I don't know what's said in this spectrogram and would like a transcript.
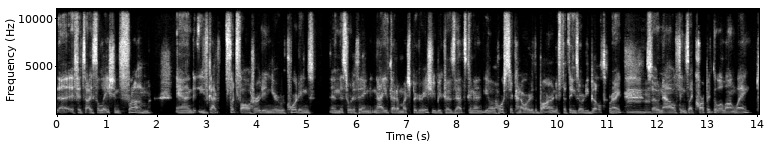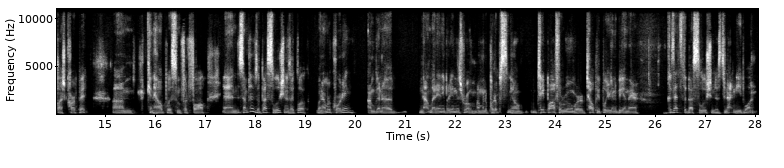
if it's isolation from, and you've got footfall heard in your recordings, and this sort of thing. Now you've got a much bigger issue because that's going to, you know, horses are kind of already the barn if the thing's already built, right? Mm-hmm. So now things like carpet go a long way. Plush carpet um, can help with some footfall. And sometimes the best solution is like, look, when I'm recording, I'm going to not let anybody in this room. I'm going to put up, you know, tape off the room or tell people you're going to be in there because that's the best solution is to not need one.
